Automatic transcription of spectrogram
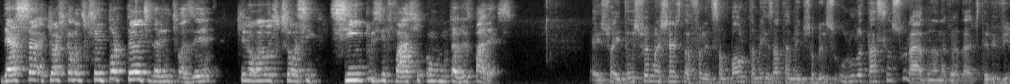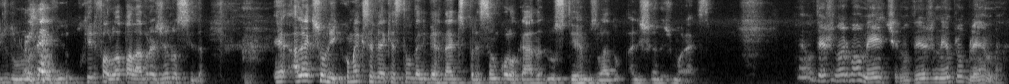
dessa, que eu acho que é uma discussão importante da gente fazer, que não é uma discussão assim simples e fácil como muitas vezes parece. É isso aí. Então, isso foi manchete da Folha de São Paulo também exatamente sobre isso. O Lula está censurado, né, na verdade. Teve vídeo do Lula é. removido porque ele falou a palavra genocida. É, Alex Onik, como é que você vê a questão da liberdade de expressão colocada nos termos lá do Alexandre de Moraes? Eu vejo normalmente, não vejo nenhum problema.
